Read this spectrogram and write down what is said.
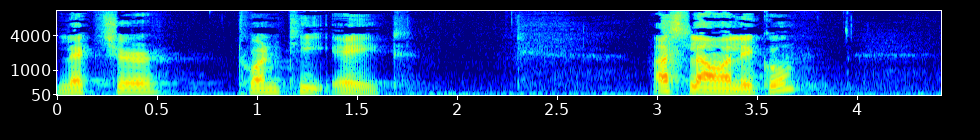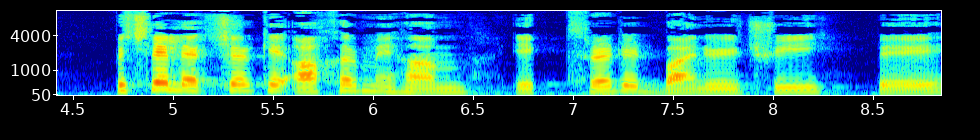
لیکچر 28 السلام علیکم۔ پچھلے لیکچر کے آخر میں ہم ایک تھریڈڈ بائنری ٹری پہ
